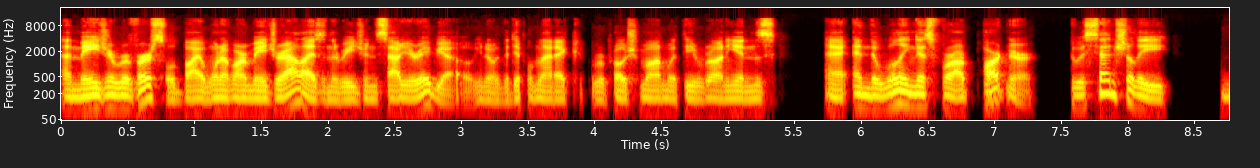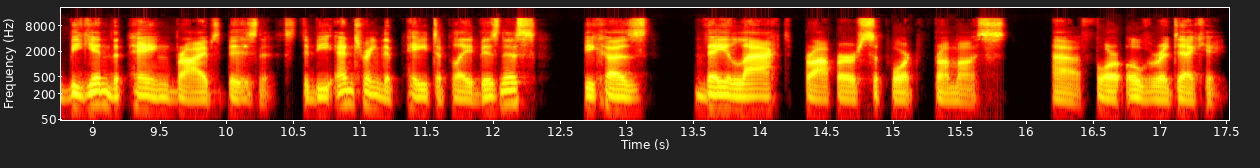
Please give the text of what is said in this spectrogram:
a major reversal by one of our major allies in the region, Saudi Arabia. You know, the diplomatic rapprochement with the Iranians uh, and the willingness for our partner to essentially begin the paying bribes business, to be entering the pay to play business because they lacked proper support from us uh, for over a decade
